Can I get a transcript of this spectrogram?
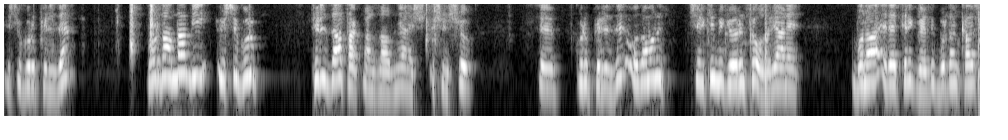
Üçlü grup prize. Buradan da bir üçlü grup priz daha takmanız lazım. Yani şu, düşün şu e, grup prizi. O zaman çirkin bir görüntü olur. Yani buna elektrik verdik. Buradan karşı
